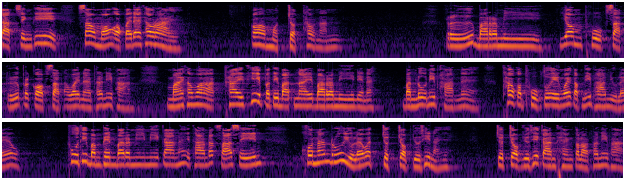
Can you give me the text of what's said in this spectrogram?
จัดสิ่งที่เศร้ามองออกไปได้เท่าไหร่ ก็หมดจดเท่านั้น หรือบารมีย่อมผูกสัตว์ หรือประกอบสัตว์เอาไว้ในพระนิพพาน หมายคำว่าใครที่ปฏิบัติในบารมีเนี่ยนะบรรลุนิพพานแน่ เท่ากับผูกตัวเองไว้กับนิพพานอยู่แล้ว ผู้ที่บำเพ็ญบารมีมีการให้ทานรักษาศีล คนนั้นรู้อยู่แล้วว่าจุดจบอยู่ที่ไหน จุดจบอยู่ที่การแทงตลอดพระนิพพาน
